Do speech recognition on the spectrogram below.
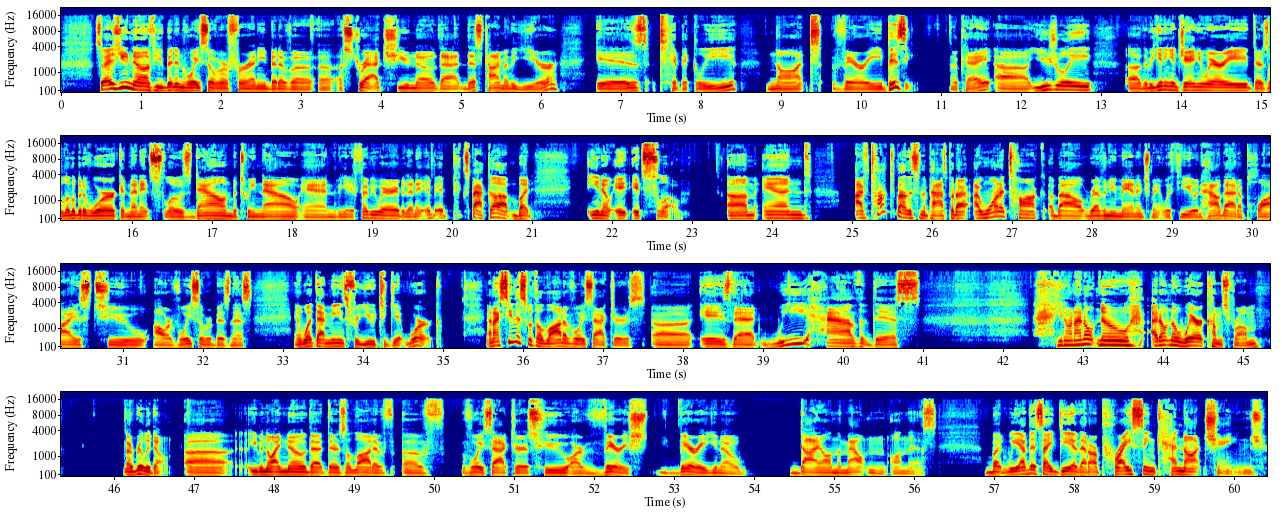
So as you know, if you've been in voiceover for any bit of a, a, a stretch, you know that this time of the year is typically not very busy. Okay. Uh, usually, uh, the beginning of January, there's a little bit of work and then it slows down between now and the beginning of February, but then it, it picks back up, but you know, it, it's slow. Um, and, I've talked about this in the past, but I, I want to talk about revenue management with you and how that applies to our voiceover business and what that means for you to get work. And I see this with a lot of voice actors, uh, is that we have this, you know, and I don't know, I don't know where it comes from. I really don't. Uh, even though I know that there's a lot of, of voice actors who are very, very, you know, die on the mountain on this. But we have this idea that our pricing cannot change,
